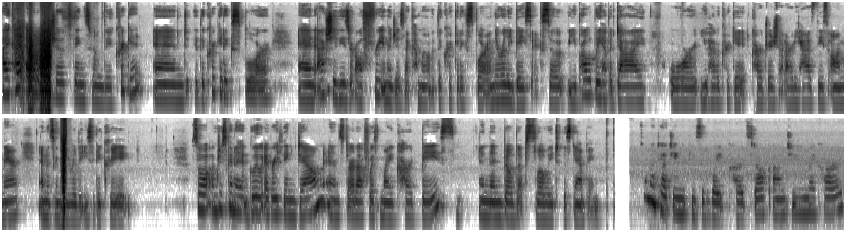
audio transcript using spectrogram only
I cut out a bunch of things from the Cricut and the Cricut Explore, and actually these are all free images that come out with the Cricut Explore, and they're really basic. So you probably have a die or you have a Cricut cartridge that already has these on there, and it's going to be really easy to create. So I'm just going to glue everything down and start off with my card base, and then build up slowly to the stamping. So I'm attaching a piece of white cardstock onto my card.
